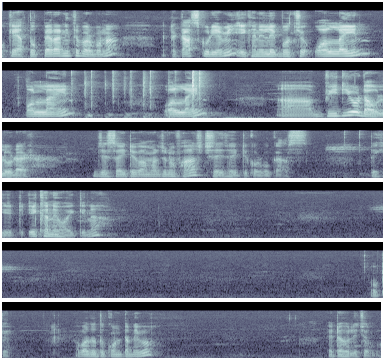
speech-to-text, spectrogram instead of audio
ওকে, এত প্যারা নিতে পারব না। একটা কাজ করি আমি, এখানে লিখব হচ্ছে online online online video downloader. যে সাইটে আমার জন্য ফার্স্ট সেই সাইটে করব কাজ। দেখি এখানে হয় কি না ওকে, আপাতত কোনটা নিব? এটা হলে চলবো।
